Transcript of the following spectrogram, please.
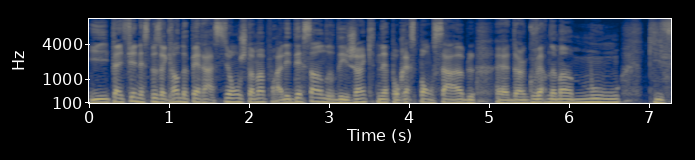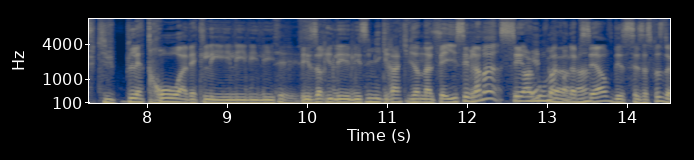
ils planifiaient une espèce de grande opération justement pour aller descendre des gens qui tenaient pour responsables euh, d'un gouvernement mou qui qui plaît trop avec les les les les, les, les, les immigrants qui viennent dans le pays. C'est vraiment c'est un mouvement qu'on hein? observe des, ces espèces de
